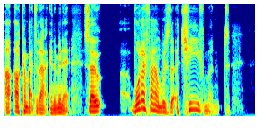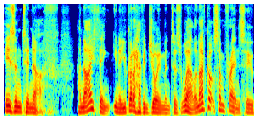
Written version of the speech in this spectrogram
I'll come back to that in a minute. So, uh, what I found was that achievement isn't enough. And I think, you know, you've got to have enjoyment as well. And I've got some friends who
